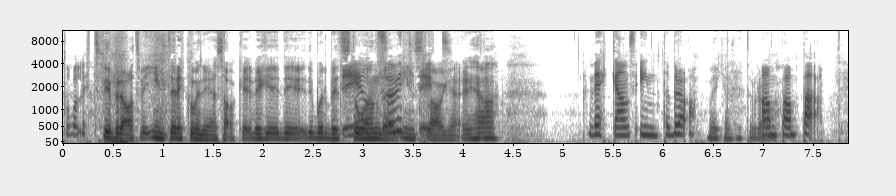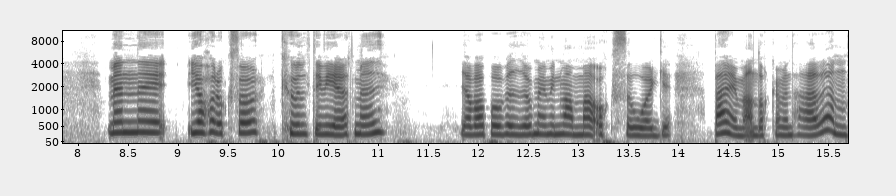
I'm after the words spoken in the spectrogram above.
dåligt. det är bra att vi inte rekommenderar saker. Det, det, det borde bli ett stående inslag här. Ja, Veckans inte bra. det kan inte bra. Pam, pam, pa. Men eh, jag har också kultiverat mig. Jag var på bio med min mamma och såg Bergman-dokumentären.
